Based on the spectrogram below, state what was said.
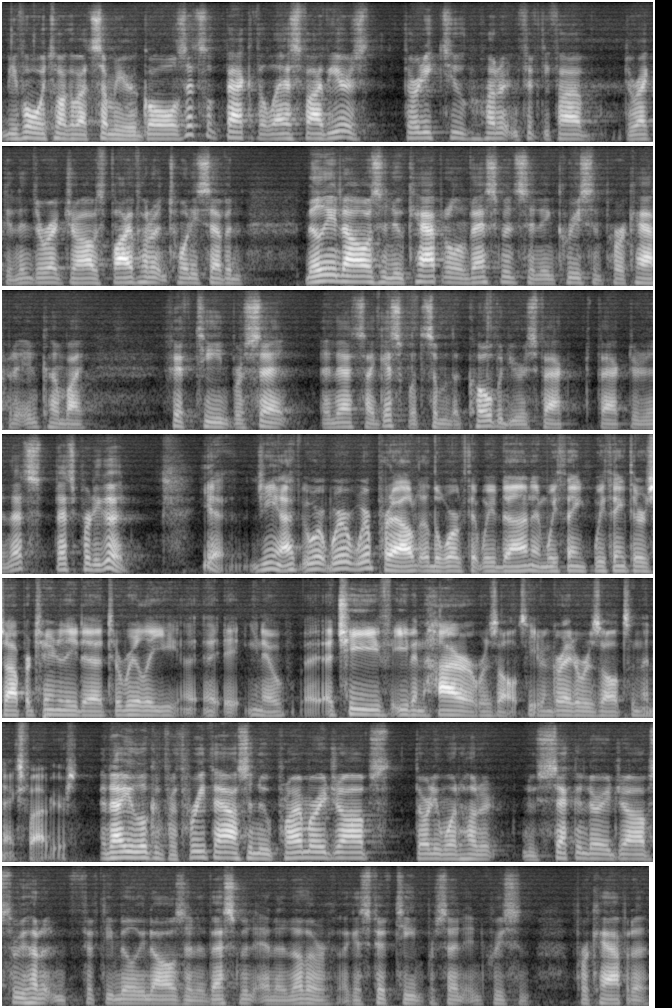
before we talk about some of your goals, let's look back at the last five years. 3,255 direct and indirect jobs, 527 million dollars in new capital investments, and increase in per capita income by 15 percent. And that's, I guess, what some of the COVID years fact, factored in. That's that's pretty good. Yeah, Gene, I, we're, we're, we're proud of the work that we've done, and we think we think there's opportunity to, to really, uh, uh, you know, achieve even higher results, even greater results in the next five years. And now you're looking for 3,000 new primary jobs, 3,100 new secondary jobs, 350 million dollars in investment, and another, I guess, 15 percent increase in per capita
